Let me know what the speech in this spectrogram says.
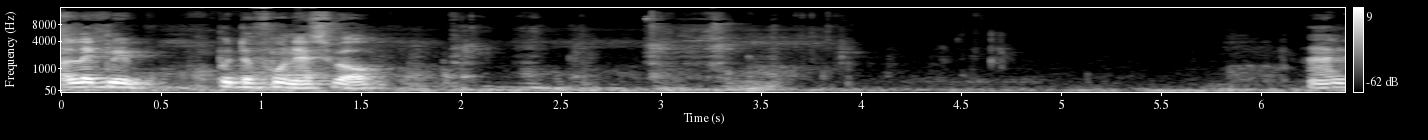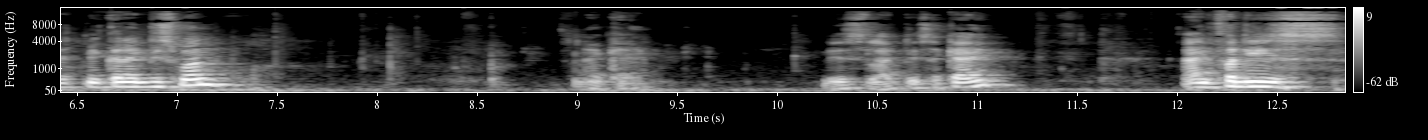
Uh, let me put the phone as well. and let me connect this one. Okay. This is like this okay? And for this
